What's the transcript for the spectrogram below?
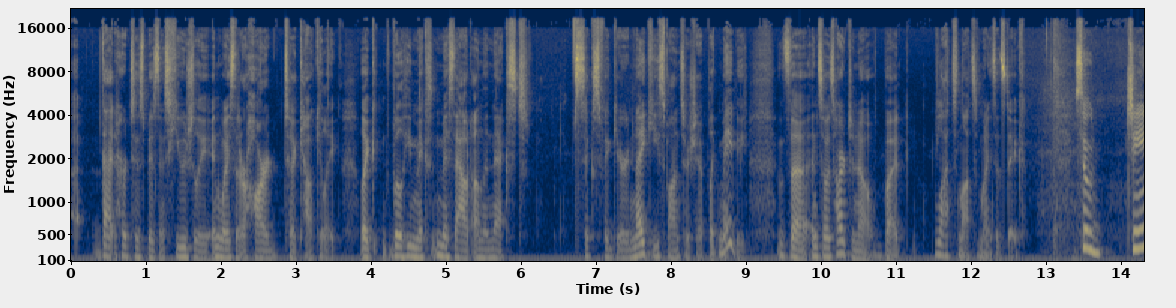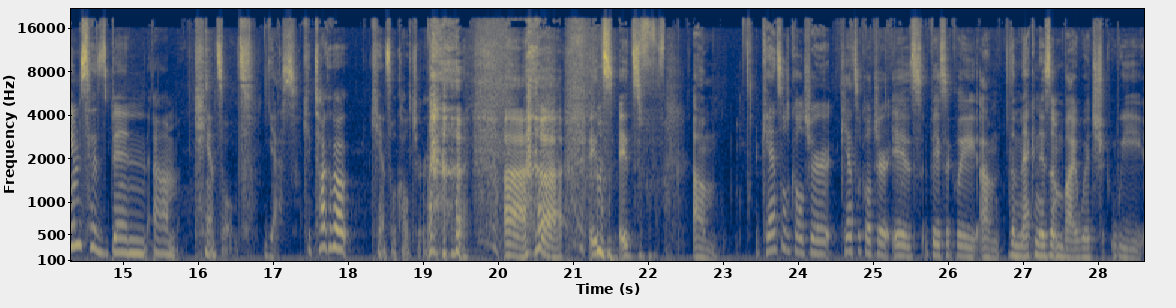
uh, that hurts his business hugely in ways that are hard to calculate. Like, will he mix, miss out on the next six figure Nike sponsorship? Like maybe. The and so it's hard to know, but lots and lots of money's at stake. So James has been um, canceled. Yes. Can you talk about cancel culture? It's it's um canceled culture cancel culture is basically um, the mechanism by which we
